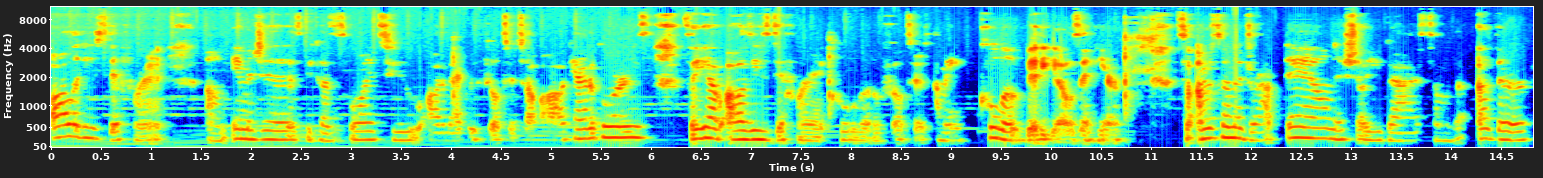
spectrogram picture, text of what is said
all of these different um, images because it's going to automatically filter to all categories. So you have all these different cool little filters, I mean, cool little videos in here. So I'm just going to drop down and show you guys some of the other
